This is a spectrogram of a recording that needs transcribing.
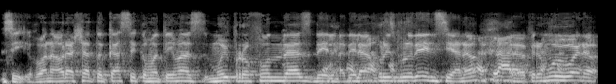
Sí, Juan, ahora ya tocaste como temas muy profundas de la, de la jurisprudencia, ¿no? Claro. Eh, pero muy bueno.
